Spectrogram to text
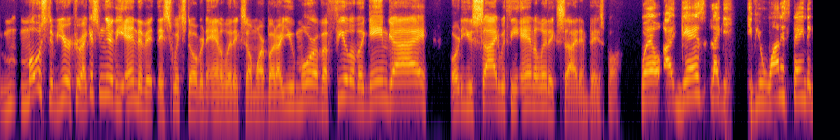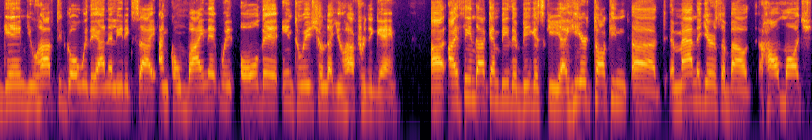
m- most of your career i guess near the end of it they switched over to analytics omar but are you more of a feel of the game guy or do you side with the analytics side in baseball well i guess like if you want to stay in the game, you have to go with the analytics side and combine it with all the intuition that you have for the game. Uh, I think that can be the biggest key. I hear talking uh, managers about how much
